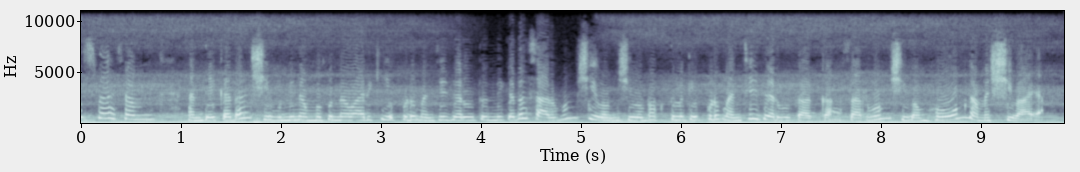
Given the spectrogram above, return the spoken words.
విశ్వాసం. అంతే కదా? శివుణ్ణి నమ్ముకున్న వారికి ఎప్పుడు మంచి జరుగుతుంది కదా? సర్వం శివం. శివ భక్తులకు ఎప్పుడు మంచి జరుగుతాక? సర్వం శివం. హోం నమ శివాయ.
